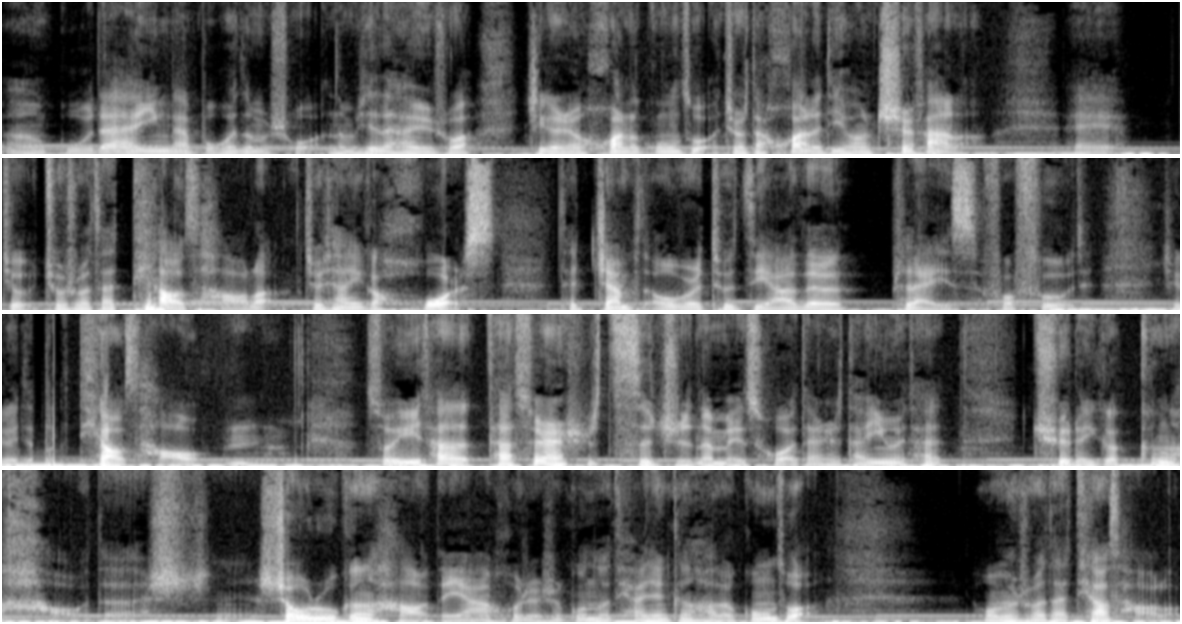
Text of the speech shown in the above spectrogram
嗯，古代应该不会这么说。那么现在汉语说，这个人换了工作，就是他换了地方吃饭了。哎，就就说他跳槽了，就像一个 horse，他 jumped over to the other place for food，这个叫跳槽。嗯，所以他他虽然是辞职的没错，但是他因为他去了一个更好的收入更好的呀，或者是工作条件更好的工作，我们说他跳槽了。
